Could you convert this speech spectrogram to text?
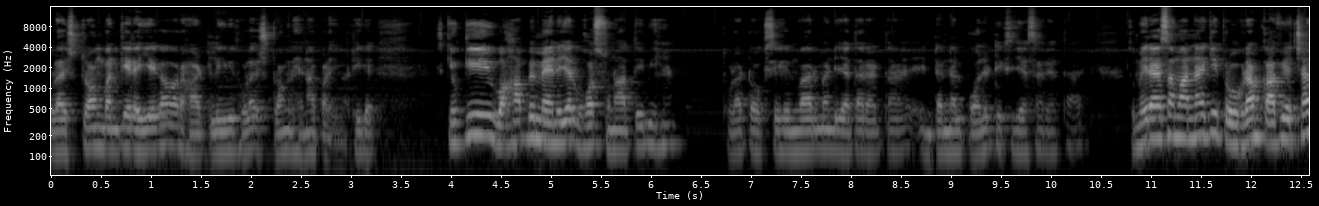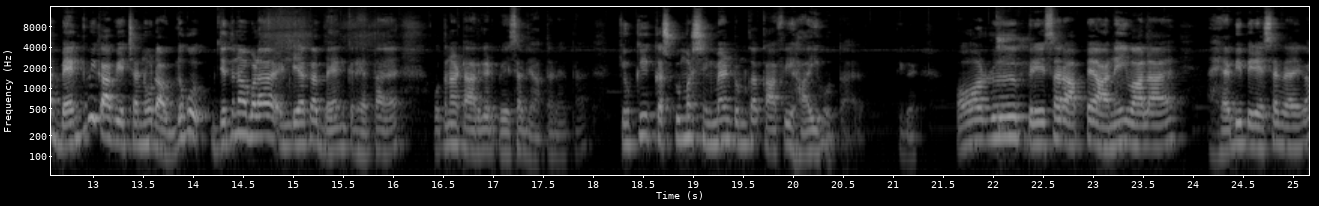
थोड़ा स्ट्रांग बन के रहिएगा और हार्टली भी थोड़ा स्ट्रांग रहना पड़ेगा, ठीक है? क्योंकि वहाँ पे मैनेजर बहुत सुनाते भी हैं, थोड़ा टॉक्सिक इन्वायरमेंट जैसा रहता है इंटरनल पॉलिटिक्स जैसा रहता है। तो मेरा ऐसा मानना है कि प्रोग्राम काफ़ी अच्छा है बैंक भी काफ़ी अच्छा नो डाउट देखो, जितना बड़ा इंडिया का बैंक रहता है, उतना टारगेट प्रेशर जाता रहता है, क्योंकि कस्टमर सेगमेंट उनका काफ़ी हाई होता है, ठीक है? और प्रेशर आप पे आने ही वाला है हैवी प्रेशर रहेगा।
